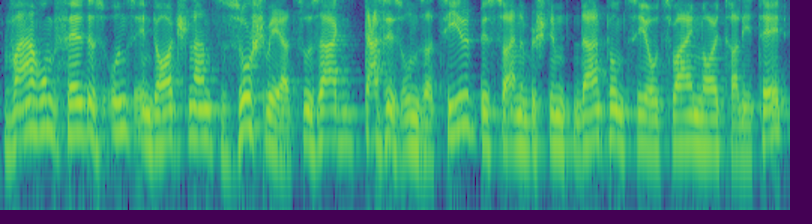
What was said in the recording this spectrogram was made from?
Warum fällt es uns in Deutschland so schwer zu sagen, das ist unser Ziel bis zu einem bestimmten Datum CO2-Neutralität?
